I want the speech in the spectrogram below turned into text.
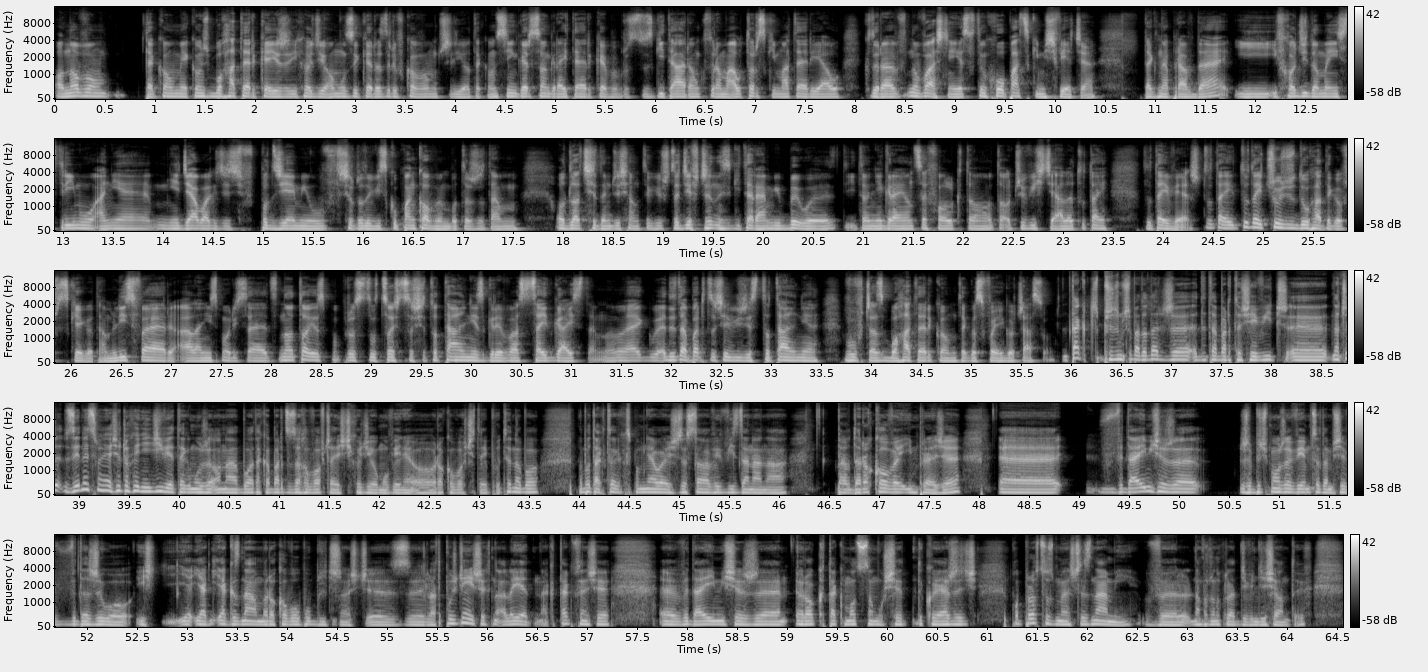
o nową taką jakąś bohaterkę, jeżeli chodzi o muzykę rozrywkową, czyli o taką singer-songwriterkę po prostu z gitarą, która ma autorski materiał, która, no właśnie, jest w tym chłopackim świecie tak naprawdę i, i, wchodzi do mainstreamu, a nie, nie działa gdzieś w podziemiu, w środowisku punkowym, bo to, że tam od lat 70. już te dziewczyny z gitarami były i to nie grające folk, to, to oczywiście, ale tutaj, tutaj wiesz, tutaj, tutaj czuć ducha tego wszystkiego, tam Fair, Alanis Morissette, no to jest po prostu coś, co się totalnie zgrywa z zeitgeistem, no jakby Edyta Bartosiewicz jest totalnie wówczas bohaterką tego swojego czasu. Tak, przy czym trzeba dodać, że Edyta Bartosiewicz, yy, znaczy z jednej strony ja się trochę nie dziwię temu, że ona była taka bardzo zachowawcza, jeśli chodzi o mówienie o rokowości tej płyty, no bo, no bo tak, tak jak wspomniałeś, została wygwizdana na, prawda, rokowej imprezie. E, wydaje mi się, że że być może wiem, co tam się wydarzyło, jak, jak znam rokową publiczność e, z lat późniejszych, no ale jednak, tak? W sensie e, wydaje mi się, że rok tak mocno musi się kojarzyć po prostu z mężczyznami w, na początku lat 90.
